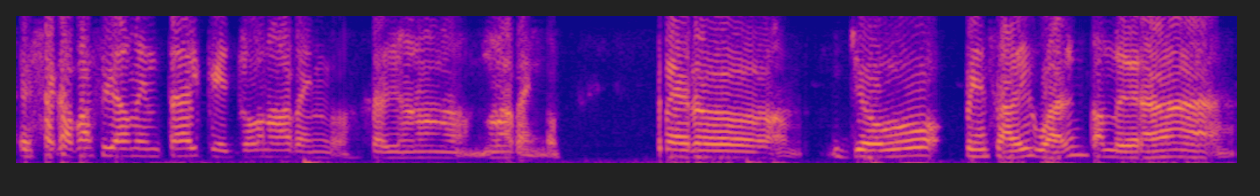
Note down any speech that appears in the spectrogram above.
esa capacidad mental que yo no la tengo. O sea, yo no, no la tengo pero yo pensaba igual cuando era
